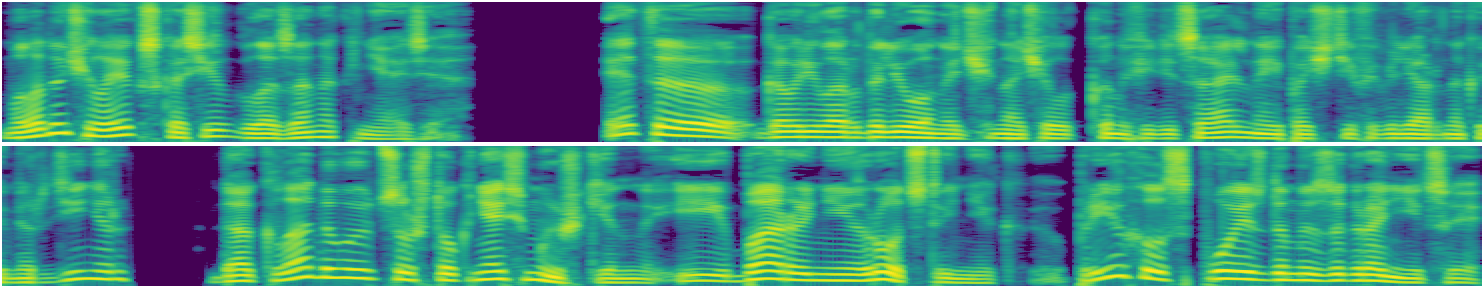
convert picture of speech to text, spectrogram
Молодой человек скосил глаза на князя. «Это, — говорил Ардалионыч, — начал конфиденциально и почти фамильярно камердинер, — докладываются, что князь Мышкин и барыни родственник приехал с поездом из-за границы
